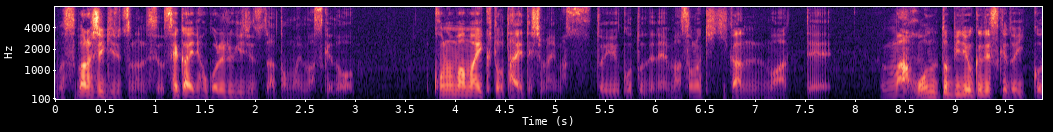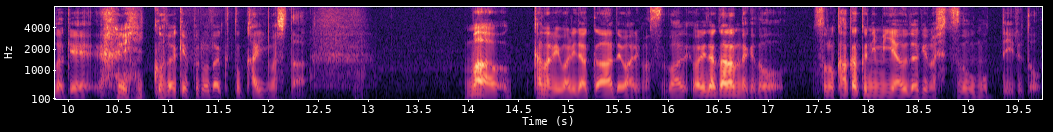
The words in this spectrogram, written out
もう素晴らしい技術なんですよ。世界に誇れる技術だと思いますけど。このままいくと耐えてしまいます。ということでね、まあ、その危機感もあって。まあほんと微力ですけど1個だけ 1個だけプロダクト買いました。まあかなり割高ではあります。割高なんだけどその価格に見合うだけの質を持っていると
